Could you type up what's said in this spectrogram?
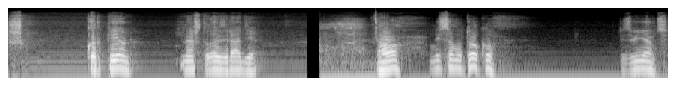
Škorpion. Nešto u vezi radija. O, nisam u toku. Izvinjam se.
